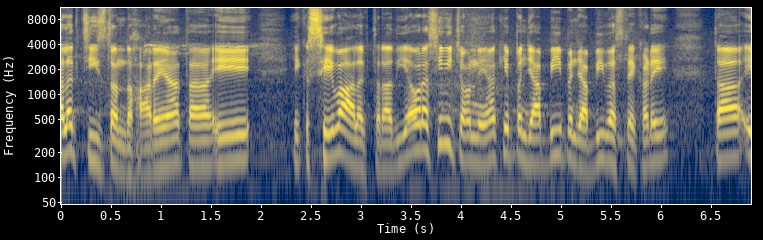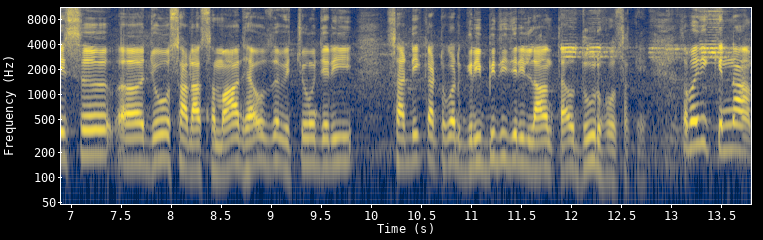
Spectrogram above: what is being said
ਅਲੱਗ ਚੀਜ਼ ਤੁਹਾਨੂੰ ਦਿਖਾ ਰਹੇ ਹਾਂ ਤਾਂ ਇਹ ਇੱਕ ਸੇਵਾ ਅਲੱਗ ਤਰ੍ਹਾਂ ਦੀ ਹੈ ਔਰ ਅਸੀਂ ਵੀ ਚਾਹੁੰਦੇ ਹਾਂ ਕਿ ਪੰਜਾਬੀ ਪੰਜਾਬੀ ਵਾਸਤੇ ਖੜੇ। ਤਾਂ ਇਸ ਜੋ ਸਾਡਾ ਸਮਾਜ ਹੈ ਉਸ ਦੇ ਵਿੱਚੋਂ ਜਿਹੜੀ ਸਾਡੀ ਘੱਟੋ ਘੱਟ ਗਰੀਬੀ ਦੀ ਜਿਹੜੀ ਲਾਂਤ ਹੈ ਉਹ ਦੂਰ ਹੋ ਸਕੇ। ਤਾਂ ਬਾਈ ਜੀ ਕਿੰਨਾ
